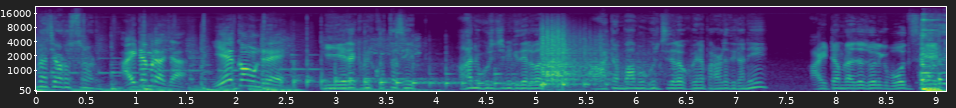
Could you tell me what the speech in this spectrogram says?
item Raja వస్తున్నాడు ఐటమ్ రాజా ఏ కౌంట్ రే? ఈ ఏరియాకి మీరు కొత్త సీట్. ఆయన గురించి మీకు తెలియదు ఆటం బాంబు గురించి తెలియకపోయినా పర్వాలేదు కానీ ఐటమ్ రాజా జోలికి పోదు. సేట్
